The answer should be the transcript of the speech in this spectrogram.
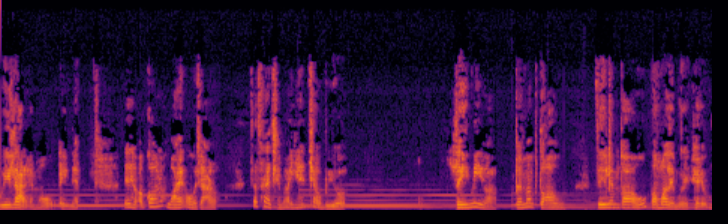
ဝေးလာတယ်မဟုတ်အိမ်နဲ့အဲ့တော့အကောင်လုံးဝိုင်းអော်ကြတော့ဆက်ဆက်ချိန်မှာအရန်ကြောက်ပြီးတော့လိမ့်မိပါဘယ်မှမသွားဘူးဈေးလည်းမသွားဘူးဘာမှလည်းမဝယ်ခဲ့ဘူး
